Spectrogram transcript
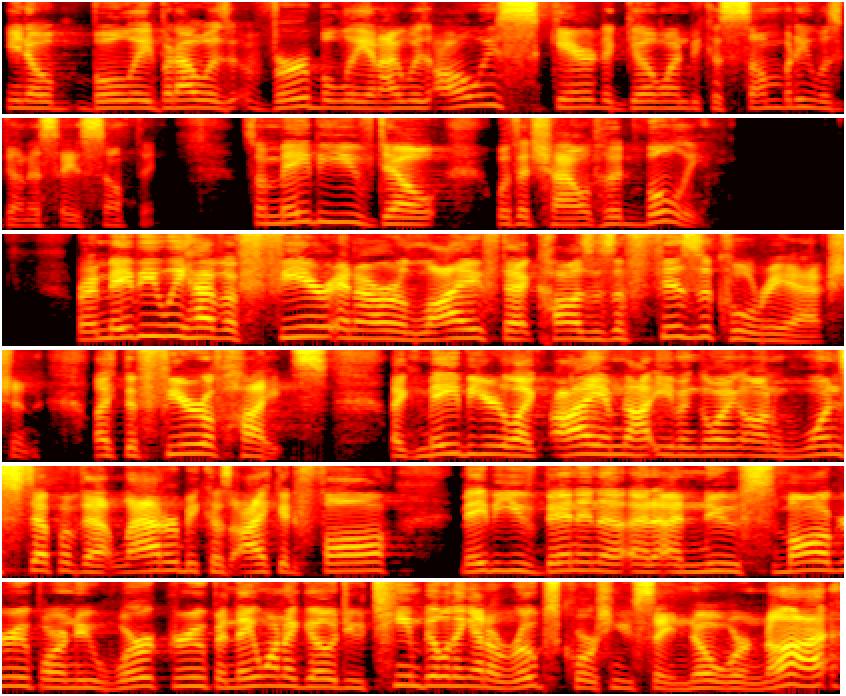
you know, bullied, but I was verbally, and I was always scared to go in because somebody was going to say something. So maybe you've dealt with a childhood bully. Right? Maybe we have a fear in our life that causes a physical reaction, like the fear of heights. Like maybe you're like, I am not even going on one step of that ladder because I could fall. Maybe you've been in a, a new small group or a new work group and they want to go do team building and a ropes course, and you say, No, we're not.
